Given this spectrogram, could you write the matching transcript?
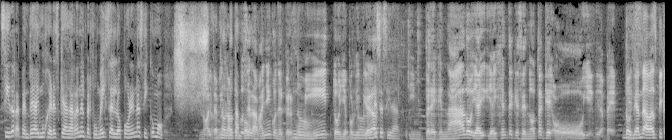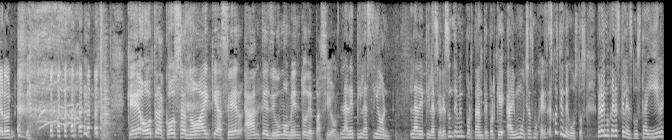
sí de repente hay mujeres que agarran el perfume y se lo ponen así como... No, y también tampoco, se la bañen con el perfumito, oye, porque No, no queda necesidad. impregnado y hay, y hay gente que se nota que, oye, ¿Dónde es- andabas, picarón? ¿qué otra cosa no hay que hacer antes de un momento de pasión? La depilación. La depilación es un tema importante porque hay muchas mujeres, es cuestión de gustos, pero hay mujeres que les gusta ir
